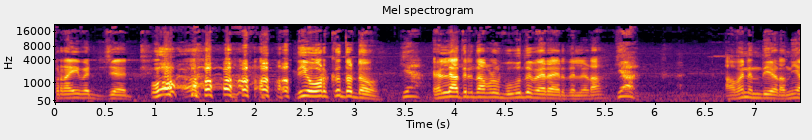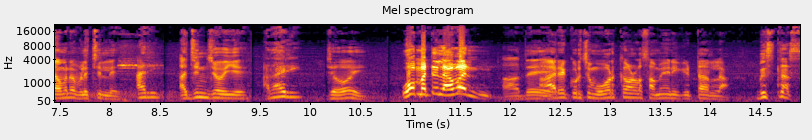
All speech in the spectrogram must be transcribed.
പ്രൈവറ്റ് ജെറ്റ് ഓ നീ ഓർക്കുന്നുണ്ടോ? എല്ലാത്തിനും നമ്മൾ മൂന്ന് പേരായിരുന്നല്ലേടാ. അവൻ എന്ത് ചെയ്യടാ? നീ അവനെ വിളിച്ചില്ലേ? അജിൻ ജോയിയെ. അതാരി? ജോയ്. ഓ മറ്റേ ലവൻ. അതെ. ആരെ കുറിച്ചും ഓർക്കാനുള്ള സമയം എനിക്ക് കിട്ടാറില്ല. Business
